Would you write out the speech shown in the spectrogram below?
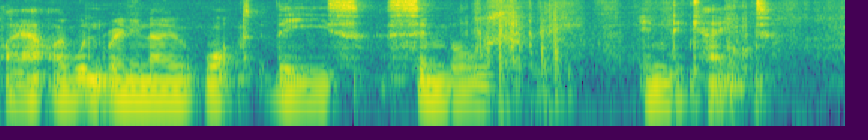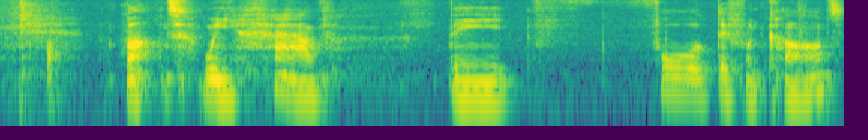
player, I wouldn't really know what these symbols indicate. But we have the four different cards.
